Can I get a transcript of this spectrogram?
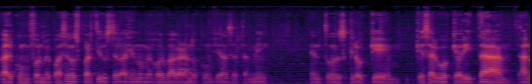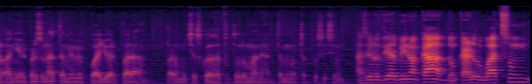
Al conforme pasen los partidos usted lo va haciendo mejor, va agarrando confianza también. Entonces creo que, que es algo que ahorita a, a nivel personal también me puede ayudar para, para muchas cosas a futuro, manejar también otra posición. Hace unos días vino acá don Carlos Watson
